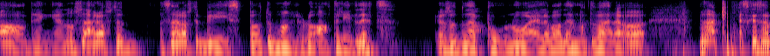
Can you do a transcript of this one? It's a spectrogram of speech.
avhengig av noe, så er, det ofte, så er det ofte bevis på at du mangler noe annet i livet ditt. Altså om det er porno eller hva det måtte være. Og, men si,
